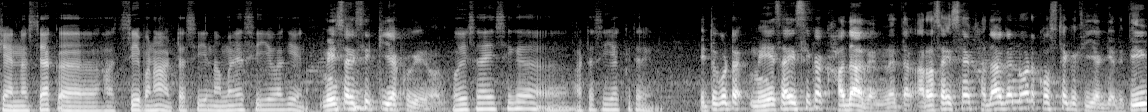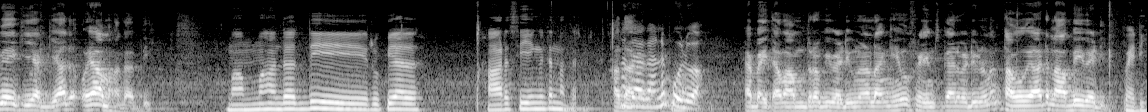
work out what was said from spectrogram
කැන්වස් එකක් 750 800 900 වගේ වෙනවා. මේ සයිස් එක කීයක් වගේ එනවද? ওই සයිස් එක අ, 800ක් විතර එනවා. එතකොට මේ සයිස් එකක් හදාගන්න නැත්නම් අර සයිස් එකක් හදාගන්නවට කොස්ට් එක කීයක් ගියද? පිරිවැය කීයක් ගියාද? ඔයාම හදද්දි. මම්ම හදද්දී රුපියල් 400න් විතර නතර. හදාගන්න පුළුවන්. හැබැයි තව අමුද්‍රව්‍ය වැඩි වුණා නම් එහෙම ෆ්‍රේම්ස් ගන්න වැඩි වුණා නම් තව ඔයාට ලාභේ වැඩි. වැඩි.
